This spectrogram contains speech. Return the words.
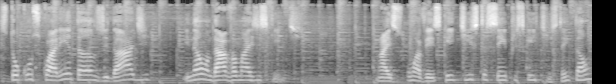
estou com uns 40 anos de idade e não andava mais de skate. Mas uma vez skatista, sempre skatista. Então,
